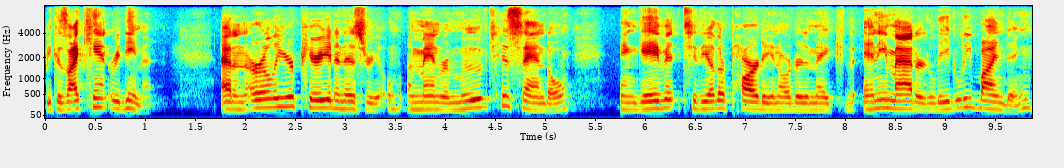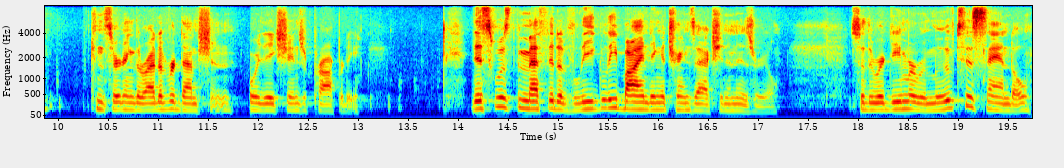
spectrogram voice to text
because I can't redeem it. At an earlier period in Israel, a man removed his sandal and gave it to the other party in order to make any matter legally binding concerning the right of redemption or the exchange of property. This was the method of legally binding a transaction in Israel. So the Redeemer removed his sandal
